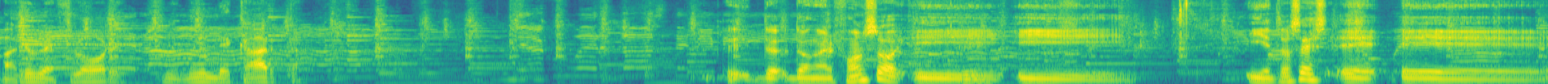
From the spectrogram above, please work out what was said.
Barrio de Flores, mi humilde carta. Eh, do- Don Alfonso, y, y, y entonces eh, eh,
